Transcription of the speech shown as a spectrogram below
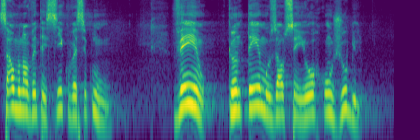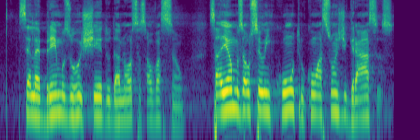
Salmo 95, versículo 1. Venham, cantemos ao Senhor com júbilo, celebremos o rochedo da nossa salvação. Saiamos ao seu encontro com ações de graças,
